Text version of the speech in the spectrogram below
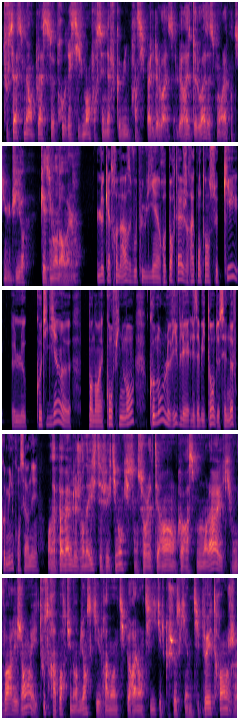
Tout ça se met en place euh, progressivement pour ces neuf communes principales de l'Oise. Le reste de l'Oise, à ce moment-là, continue de vivre quasiment normalement. Le 4 mars, vous publiez un reportage racontant ce qu'est le quotidien euh, pendant un confinement. Comment le vivent les, habitants de ces neuf communes concernées? On a pas mal de journalistes effectivement qui sont sur le terrain encore à ce moment-là et qui vont voir les gens et tous rapportent une ambiance qui est vraiment un petit peu ralentie, quelque chose qui est un petit peu étrange.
